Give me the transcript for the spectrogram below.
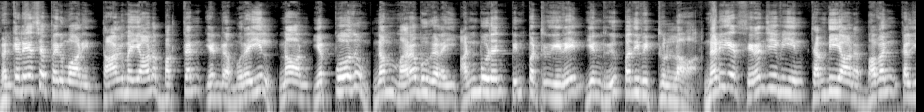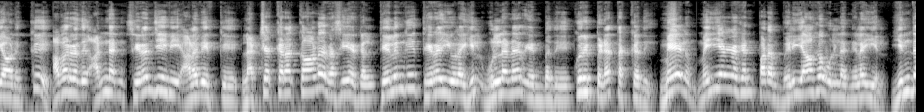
வெங்கடேச பெருமானின் தாழ்மையான பக்தன் என்ற முறையில் நான் எப்போதும் நம் மரபுகளை அன்புடன் பின்பற்றுகிறேன் என்று பதிவிட்டுள்ளார். நடிகர் சிரஞ்சீவியின் தம்பியான பவன் கல்யாணுக்கு அவரது அண்ணன் சிரஞ்சீவி அளவிற்கு லட்சக்கணக்கான ரசிகர்கள் தெலுங்கு திரையுலகில் உள்ளனர் என்பது குறிப்பிடத்தக்கது. மேலும் மெய்யழகன் படம் வெளியாக உள்ள நிலையில் இந்த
